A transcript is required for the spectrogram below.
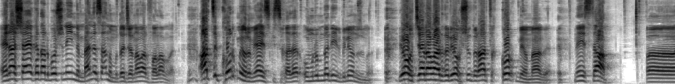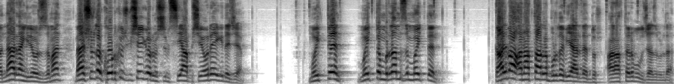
En aşağıya kadar boşuna indim. Ben de sandım burada canavar falan var. Artık korkmuyorum ya eskisi kadar. Umurumda değil biliyorsunuz mu? yok canavardır yok şudur artık korkmuyorum abi. Neyse tamam. Ee, nereden gidiyoruz o zaman? Ben şurada korkunç bir şey görmüştüm. Siyah bir şey oraya gideceğim. Muhittin. Muhittin burada mısın Muhittin? Galiba anahtarla burada bir yerde. Dur anahtarı bulacağız burada.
